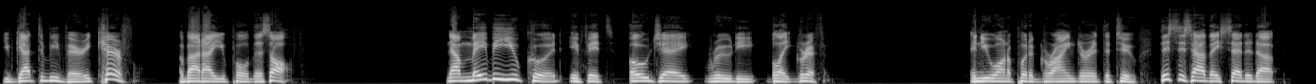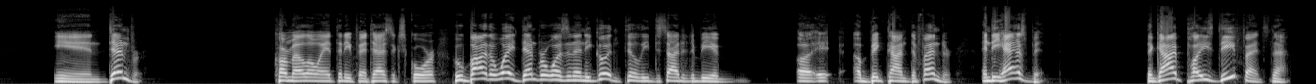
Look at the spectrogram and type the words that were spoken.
You've got to be very careful about how you pull this off. Now, maybe you could if it's O.J., Rudy, Blake Griffin. And you want to put a grinder at the two. This is how they set it up in Denver. Carmelo Anthony, fantastic scorer, who, by the way, Denver wasn't any good until he decided to be a, a, a big-time defender. And he has been. The guy plays defense now.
